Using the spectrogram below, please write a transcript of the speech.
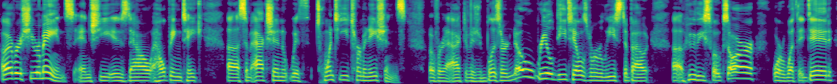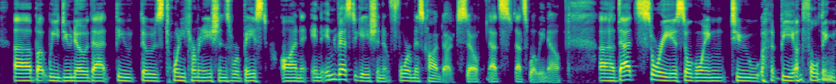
However, she remains and she is now helping take uh, some action with 20 terminations over at Activision Blizzard. No real details were released about uh, who these folks are or what they did, uh, but we do know that the those 20 terminations were based on an investigation for misconduct. So that's that's what we know. Uh, that story is still going to be unfolding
